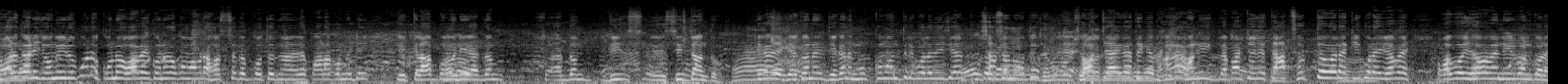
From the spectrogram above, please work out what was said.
সরকারি জমির উপরে কোনোভাবে কোনো রকম আমরা হস্তক্ষেপ করতে পাড়া কমিটি কি ক্লাব কমিটি একদম একদম সিদ্ধান্ত। ঠিক আছে? যেখানে যেখানে মুখ্যমন্ত্রী বলে দিয়েছেন প্রশাসন অত সব জায়গা থেকে ভাঙাভাঙি ব্যাপার চলছে তার সত্ত্বেও ওরা কী করে এইভাবে অবৈধভাবে নির্মাণ করে?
